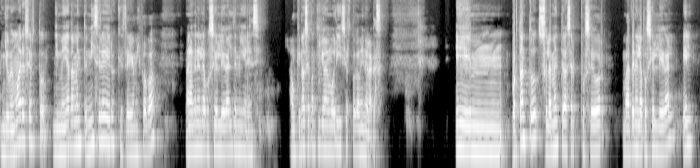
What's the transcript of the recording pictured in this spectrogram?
Yo me muero, ¿cierto? Y inmediatamente mis herederos, que serían mis papás, van a tener la posesión legal de mi herencia. Aunque no sepan que yo me morí, ¿cierto? Camino a la casa. Em, por tanto, solamente va a ser poseedor, va a tener la posesión legal el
